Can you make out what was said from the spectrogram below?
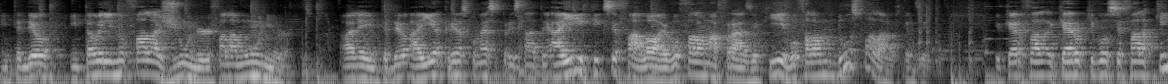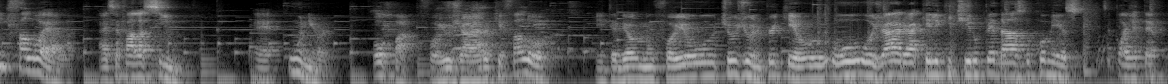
Entendeu? Então ele não fala Júnior, ele fala Junior. Olha aí, entendeu? Aí a criança começa a prestar atenção. Aí o que, que você fala? Ó, eu vou falar uma frase aqui, vou falar duas palavras, quer dizer. Eu quero, falar, eu quero que você fala quem que falou ela. Aí você fala assim, é, Junior. Opa, foi o Jairo que falou. Entendeu? Não foi o tio Júnior, porque o, o, o Jairo é aquele que tira o um pedaço do começo. Pode até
